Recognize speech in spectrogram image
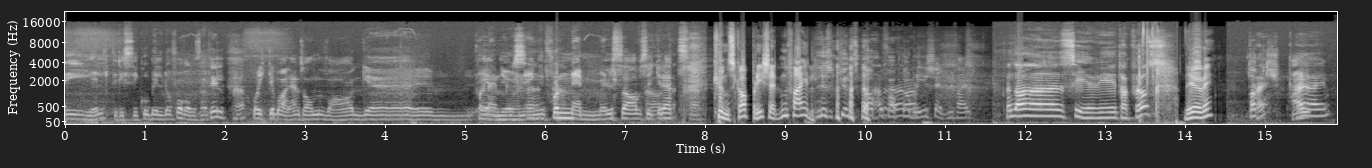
reelt risikobilde å forholde seg til, Ja. og ikke bare en sånn vag eh, Fornemmelse. fornemmelse av sikkerhet. Kunnskap blir sjelden feil. Kunnskap og fakta blir sjelden feil. Men da sier vi takk for oss. Det gjør vi. Takk. hei. hei.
